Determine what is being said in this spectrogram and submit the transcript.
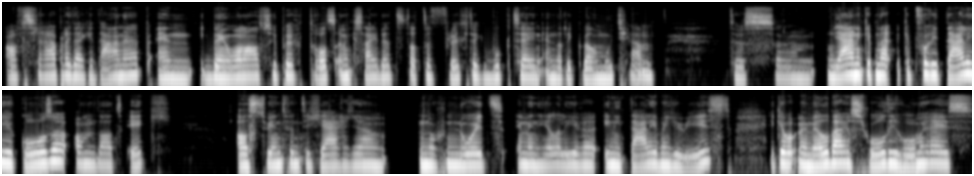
afschrapen dat ik gedaan heb. En ik ben gewoon al super trots en excited dat de vluchten geboekt zijn en dat ik wel moet gaan. Dus um, ja, en ik heb, naar, ik heb voor Italië gekozen omdat ik als 22-jarige nog nooit in mijn hele leven in Italië ben geweest. Ik heb op mijn middelbare school die Rome-reis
